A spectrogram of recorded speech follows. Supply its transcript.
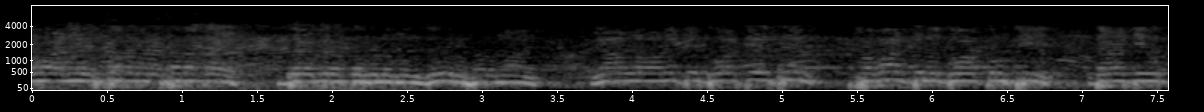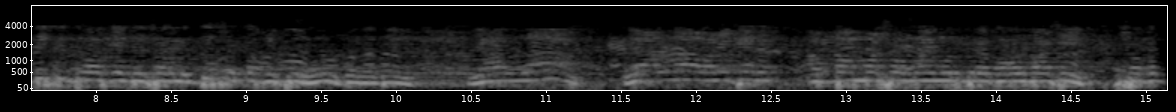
সাল্লাল্লাহু আলাইহি ওয়াসাল্লামের সাদাকায় দয়া করে কবুল মঞ্জুর ফরমান ইয়া আল্লাহ, অনেকে দোয়া চেয়েছেন, সবার জন্য দোয়া করছি। যারা যে উদ্দেশ্যে দোয়া চেয়েছে সকল উদ্দেশ্যকে আপনি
